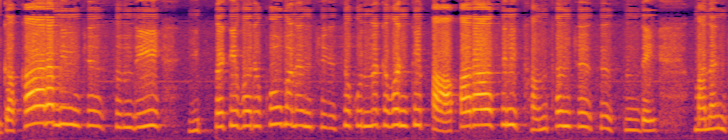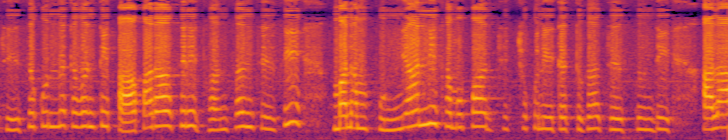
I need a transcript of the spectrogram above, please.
గకారం ఏం చేస్తుంది? ఇప్పటి వరకు మనం చేసుకున్నటువంటి పాపరాశిని ధ్వంసం చేసేస్తుంది. మనం చేసుకున్నటువంటి పాపరాశిని ధ్వంసం చేసి మనం పుణ్యాన్ని సముపార్జించుకునేటట్టుగా చేస్తుంది. అలా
